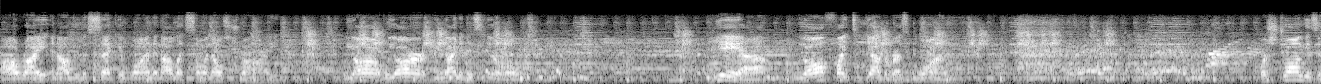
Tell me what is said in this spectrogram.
Alright, and I'll do the second one and I'll let someone else try. We are we are united as heroes. Yeah, we all fight together as one. We're strong as a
